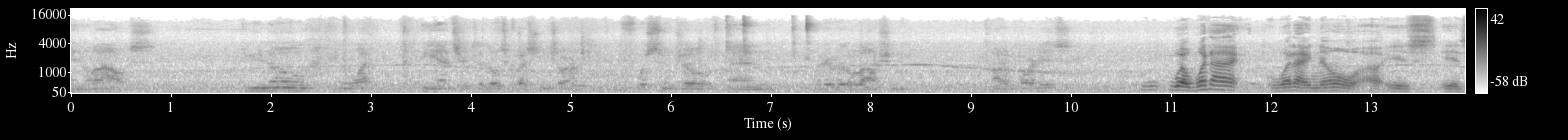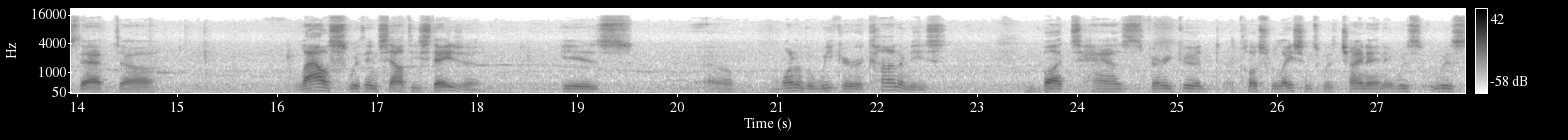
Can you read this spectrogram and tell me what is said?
in Laos. Do you know what the answer to those questions are for Suzhou and whatever the Laotian counterpart is? Well, what I what I know uh, is is that uh, Laos within Southeast Asia is uh, one of the weaker economies, but has very good uh, close relations with China, and it was was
